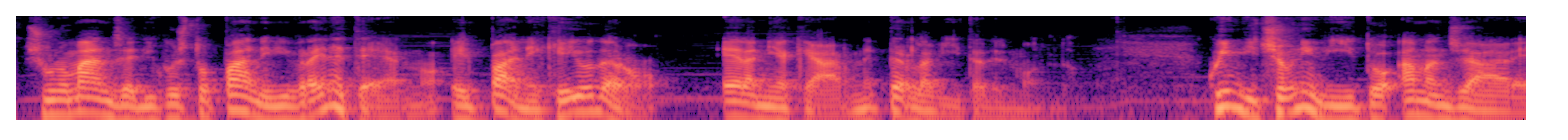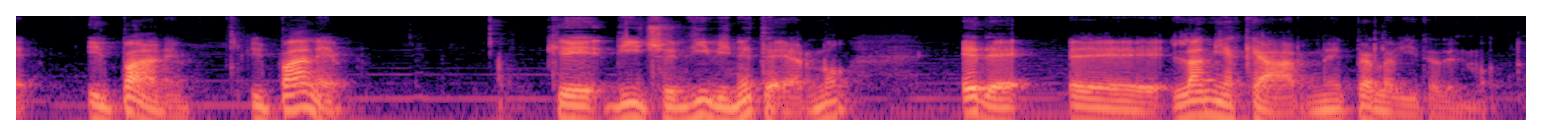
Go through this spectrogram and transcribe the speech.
Se uno mangia di questo pane vivrà in eterno e il pane che io darò è la mia carne per la vita del mondo. Quindi c'è un invito a mangiare il pane. Il pane che dice vivi in eterno ed è eh, la mia carne per la vita del mondo.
